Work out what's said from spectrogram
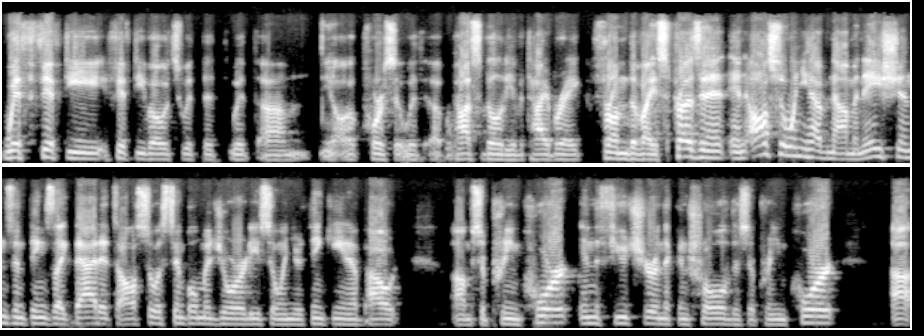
with 50, 50 votes with the, with, um, you know, of course, with a possibility of a tiebreak from the vice president. And also when you have nominations and things like that, it's also a simple majority. So when you're thinking about um, Supreme Court in the future and the control of the Supreme Court, uh,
